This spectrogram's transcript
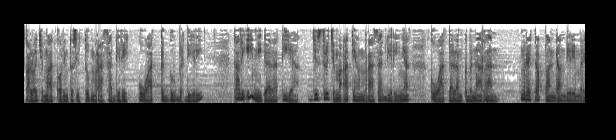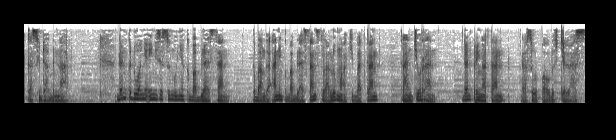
Kalau jemaat Korintus itu merasa diri kuat, teguh berdiri, kali ini Galatia justru jemaat yang merasa dirinya kuat dalam kebenaran. Mereka pandang diri mereka sudah benar. Dan keduanya ini sesungguhnya kebablasan. Kebanggaan yang kebablasan selalu mengakibatkan kehancuran. Dan peringatan Rasul Paulus jelas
